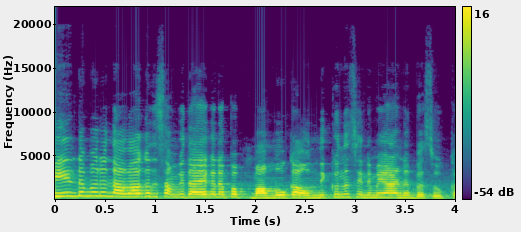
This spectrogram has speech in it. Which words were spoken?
വീണ്ടും ഒരു നവാഗത സംവിധായകനൊപ്പം മമ്മൂക്ക ഒന്നിക്കുന്ന സിനിമയാണ് ബസൂക്ക.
